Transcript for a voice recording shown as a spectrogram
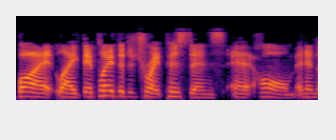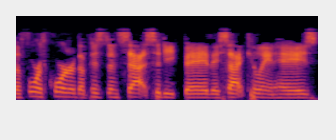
But like they played the Detroit Pistons at home, and in the fourth quarter, the Pistons sat Saddiq Bey, they sat Killian Hayes,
